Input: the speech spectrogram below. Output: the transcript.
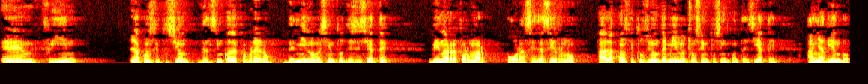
En fin, la Constitución del 5 de febrero de 1917 vino a reformar, por así decirlo, a la Constitución de 1857, añadiendo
